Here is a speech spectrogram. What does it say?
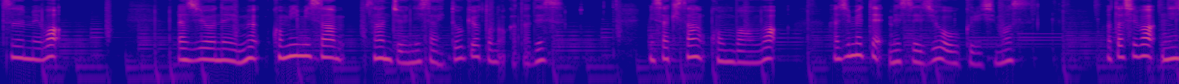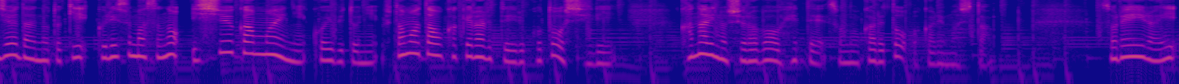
通目はラジオネーム小耳さん32歳東京都の方です。美咲さんこんばんは。初めてメッセージをお送りします。私は20代の時クリスマスの1週間前に恋人に二股をかけられていることを知りかなりの修羅場を経てその彼と別れました。それ以来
